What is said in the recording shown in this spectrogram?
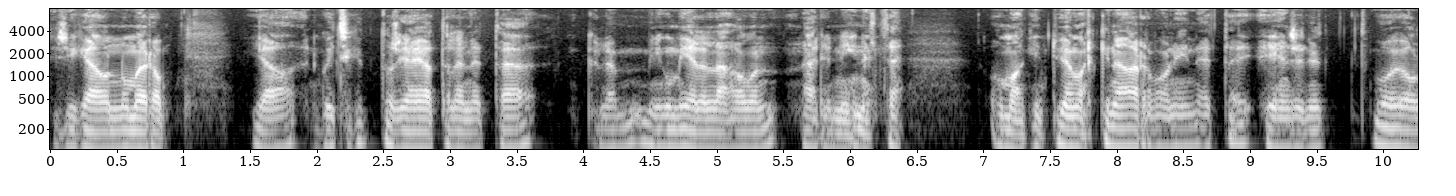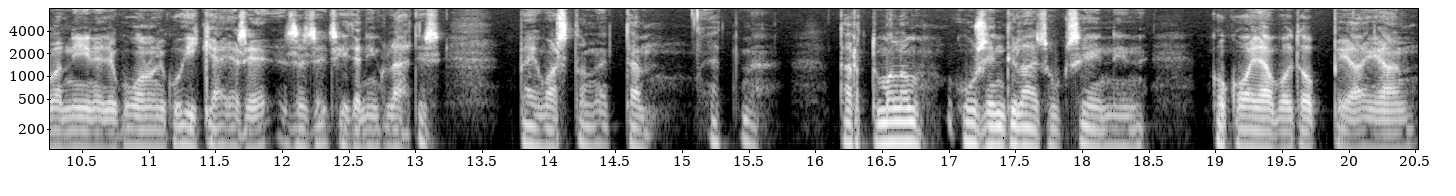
siis ikä on numero. Ja niin itsekin tosiaan ajattelen, että kyllä niin kuin mielellään haluan nähdä niin, että omakin työmarkkina-arvo, niin että eihän se nyt voi olla niin, että joku on joku ikä ja se, se, se siitä niin kuin lähtisi – päinvastoin, että, että tarttumalla uusiin tilaisuuksiin, niin koko ajan voit oppia ihan,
